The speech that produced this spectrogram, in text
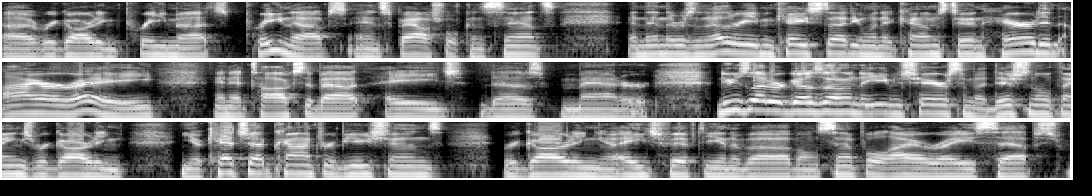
uh, regarding prenups, prenups and spousal consents. And then there's another even case study when it comes to inherited IRA, and it talks about age does matter. Newsletter goes on to even share some additional things regarding you know catch up contributions regarding you know age 50 and above on simple IRAs, SEPs,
